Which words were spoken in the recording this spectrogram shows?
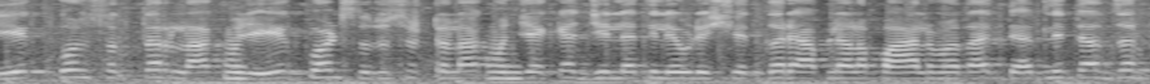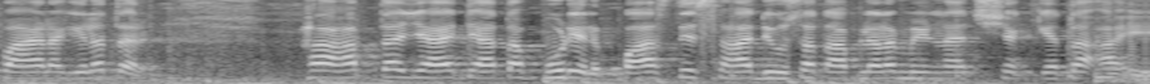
एकोणसत्तर लाख म्हणजे एक पॉईंट सदुसष्ट लाख म्हणजे एकाच जिल्ह्यातील एवढे शेतकरी आपल्याला पाहायला मिळत आहेत. त्यातले त्यात जर पाहायला गेलं तर हा हप्ता जे आहे ते आता पुढील पाच ते सहा दिवसात आपल्याला मिळण्याची शक्यता आहे.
